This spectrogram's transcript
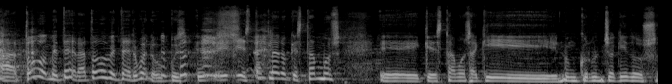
a todo meter, a todo meter. Bueno, pues eh, eh, está claro que estamos eh, que estamos aquí nun cruncho aquí dos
